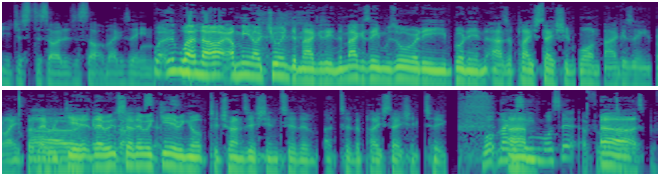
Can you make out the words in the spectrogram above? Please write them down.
you just decided to start a magazine. Well, well, no, I I mean, I joined the magazine. The magazine was already running as a PlayStation One magazine, right? But they Oh, were, gear- okay, they were well, so they were sense. gearing up to transition to the uh, to the PlayStation Two. What magazine um, was it? I forgot Uh, before.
